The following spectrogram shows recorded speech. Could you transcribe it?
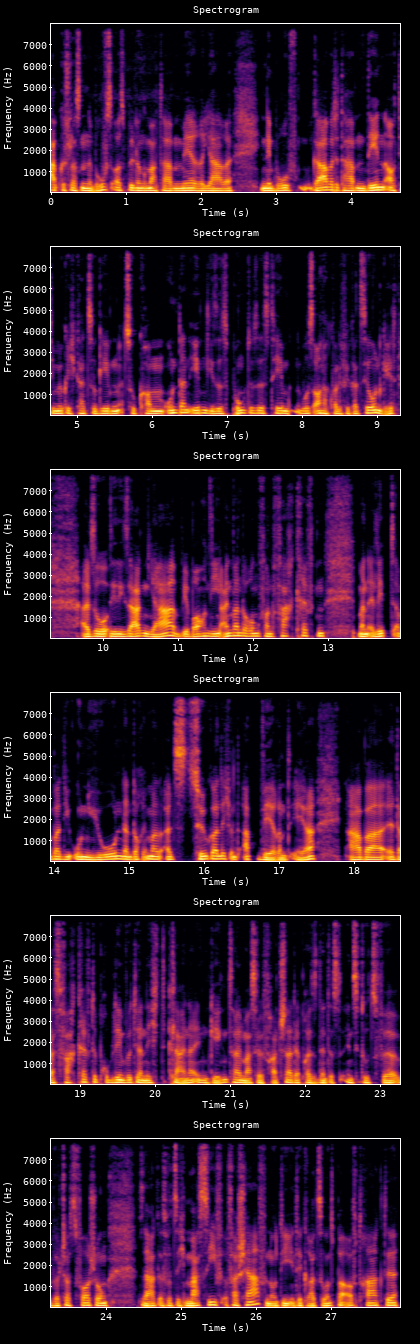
abgeschlossene Berufsausbildung gemacht haben, mehrere Jahre in dem Beruf gearbeitet haben, denen auch die Möglichkeit zu geben, zu kommen und dann eben dieses Punktesystem, wo es auch nach Qualifikation geht. Also Sie sagen, ja, wir brauchen die Einwanderung von Fachkräften. Man erlebt aber die Union dann doch immer als zögerlich und abwehrend eher. Aber äh, das Fachkräfteproblem wird ja nicht kleiner. Im Gegenteil, Marcel Fratscher, der Präsident des Instituts für Wirtschaftsforschung, sagt, es wird sich massiv verschärfen und die Integrationsbeauftragte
